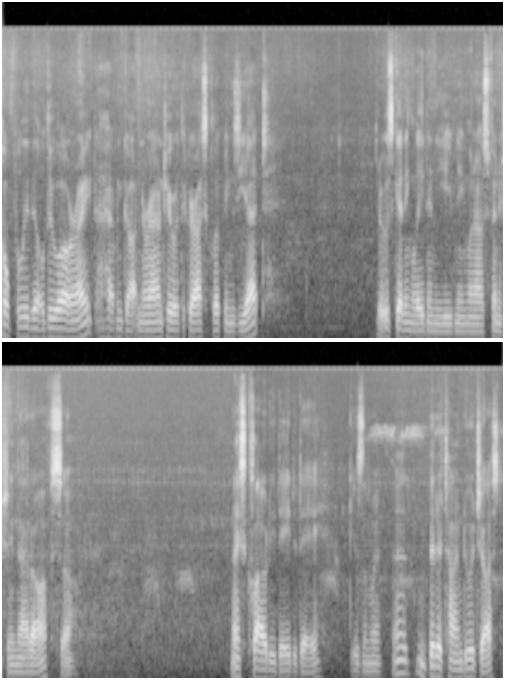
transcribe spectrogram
Hopefully they'll do alright. I haven't gotten around here with the grass clippings yet. But it was getting late in the evening when I was finishing that off, so... Nice cloudy day today. Gives them a, a bit of time to adjust.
